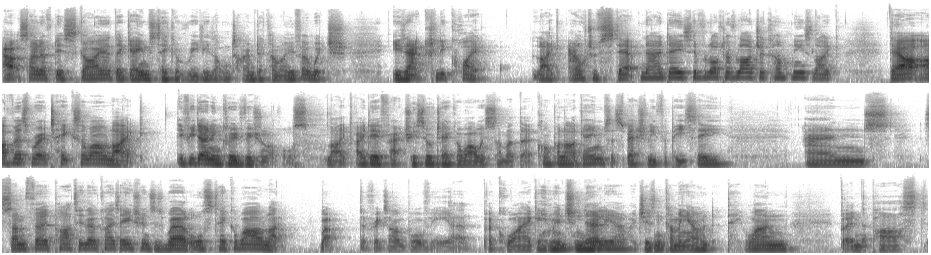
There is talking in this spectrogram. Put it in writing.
outside of Disgaea, the games take a really long time to come over, which is actually quite like out of step nowadays with a lot of larger companies. Like there are others where it takes a while, like if you don't include visual novels, like Idea Factory still take a while with some of the Compile Heart games, especially for PC. And some third party localizations as well also take a while, like, well, for example, the uh, Acquire game mentioned earlier, which isn't coming out day one, but in the past,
